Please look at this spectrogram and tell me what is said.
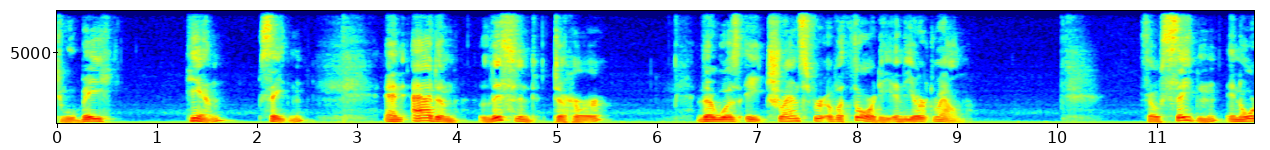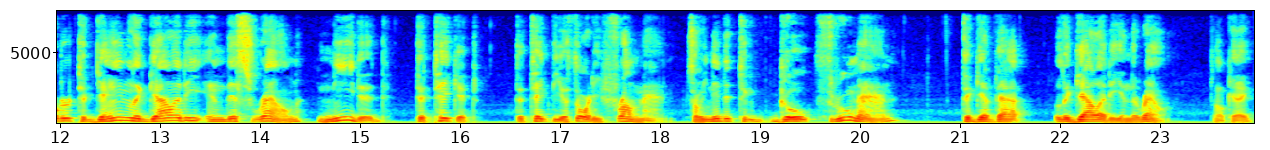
to obey him, Satan, and Adam listened to her, there was a transfer of authority in the earth realm. So Satan, in order to gain legality in this realm, needed to take it, to take the authority from man. So he needed to go through man to get that legality in the realm. Okay?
